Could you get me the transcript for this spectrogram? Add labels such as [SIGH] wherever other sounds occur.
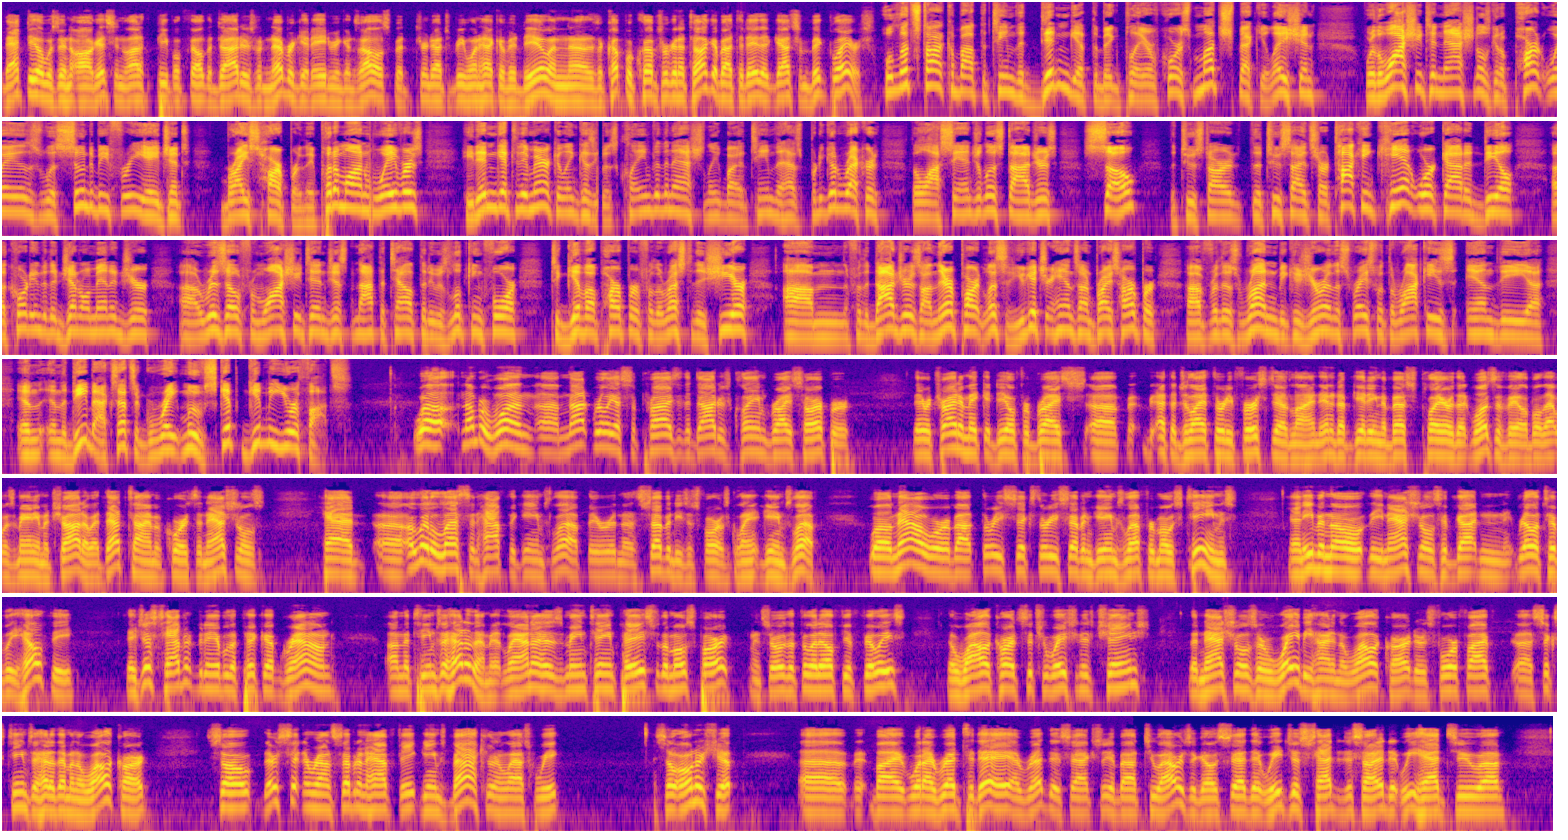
that deal was in August, and a lot of people felt the Dodgers would never get Adrian Gonzalez, but turned out to be one heck of a deal. And uh, there's a couple clubs we're going to talk about today that got some big players. Well, let's talk about the team that didn't get the big player. Of course, much speculation where the Washington Nationals going to part ways with soon-to-be free agent Bryce Harper. They put him on waivers. He didn't get to the American League because he was claimed to the National League by a team that has a pretty good record, the Los Angeles Dodgers. So the two star the two sides start talking. Can't work out a deal. According to the general manager uh, Rizzo from Washington, just not the talent that he was looking for to give up Harper for the rest of this year. Um, for the Dodgers, on their part, listen, you get your hands on Bryce Harper uh, for this run because you're in this race with the Rockies and the uh, and, and the D-backs. That's a great move. Skip, give me your thoughts. Well, number one, um, not really a surprise that the Dodgers claimed Bryce Harper they were trying to make a deal for Bryce uh, at the July 31st deadline. They ended up getting the best player that was available. That was Manny Machado. At that time, of course, the Nationals had uh, a little less than half the games left. They were in the 70s as far as games left. Well, now we're about 36, 37 games left for most teams. And even though the Nationals have gotten relatively healthy, they just haven't been able to pick up ground on the teams ahead of them. Atlanta has maintained pace for the most part, and so have the Philadelphia Phillies. The wild card situation has changed. The Nationals are way behind in the wild card. There's four, five, uh, six teams ahead of them in the wild card. So they're sitting around seven and a half, eight games back here in the last week. So ownership, uh, by what I read today, I read this actually about two hours ago, said that we just had to decide that we had to uh,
